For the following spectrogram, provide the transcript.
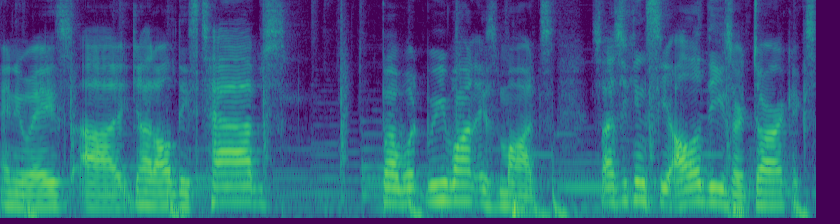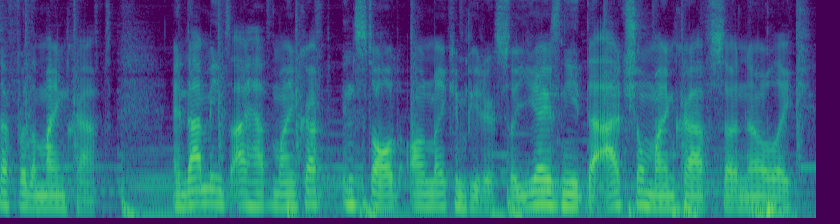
Anyways, uh, you got all these tabs. But what we want is mods. So as you can see, all of these are dark except for the Minecraft. And that means I have Minecraft installed on my computer. So you guys need the actual Minecraft, so no like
